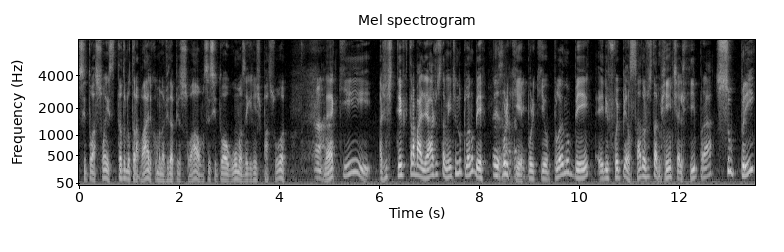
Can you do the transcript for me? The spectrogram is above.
situações, tanto no trabalho como na vida pessoal, você citou algumas aí que a gente passou, uhum. né? Que a gente teve que trabalhar justamente no plano B. Exatamente. Por quê? Porque o plano B ele foi pensado justamente ali para suprir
